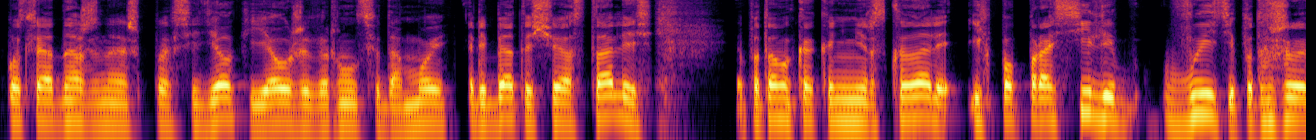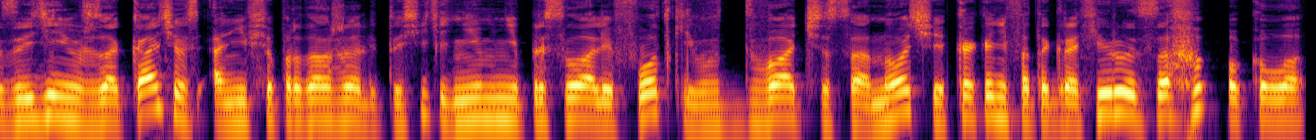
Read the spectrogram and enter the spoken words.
После однажды нашей посиделки я уже вернулся домой. Ребята еще остались, и потом, как они мне рассказали, их попросили выйти, потому что заведение уже заканчивалось, они все продолжали тусить, они мне присылали фотки в 2 часа ночи, как они фотографируются около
